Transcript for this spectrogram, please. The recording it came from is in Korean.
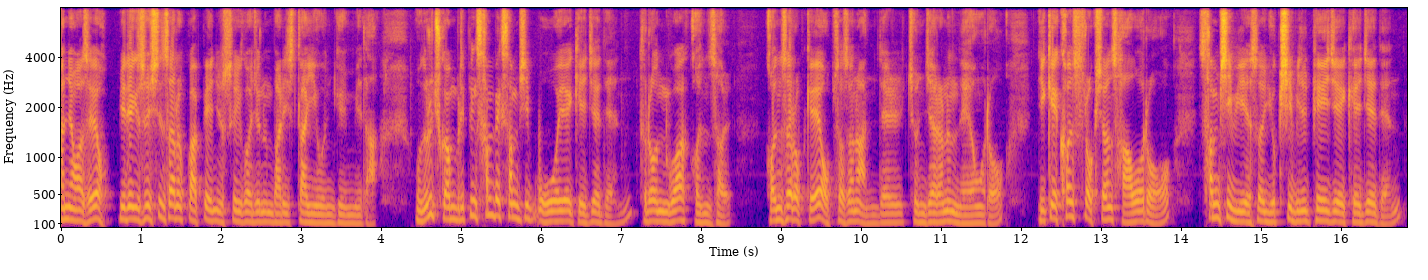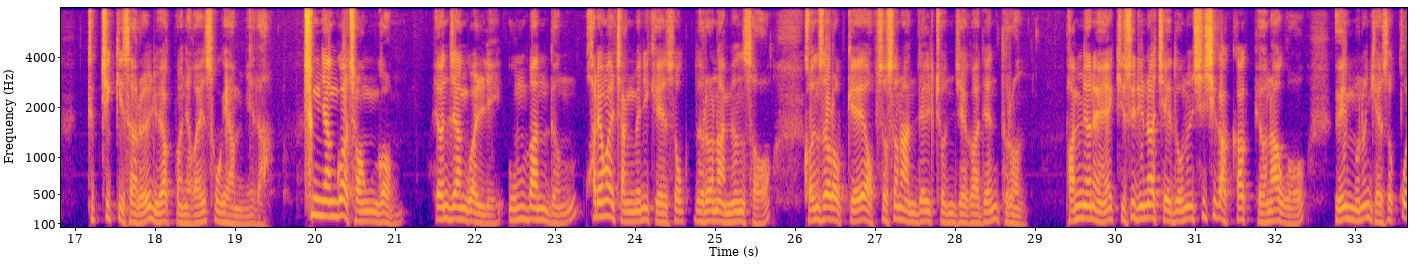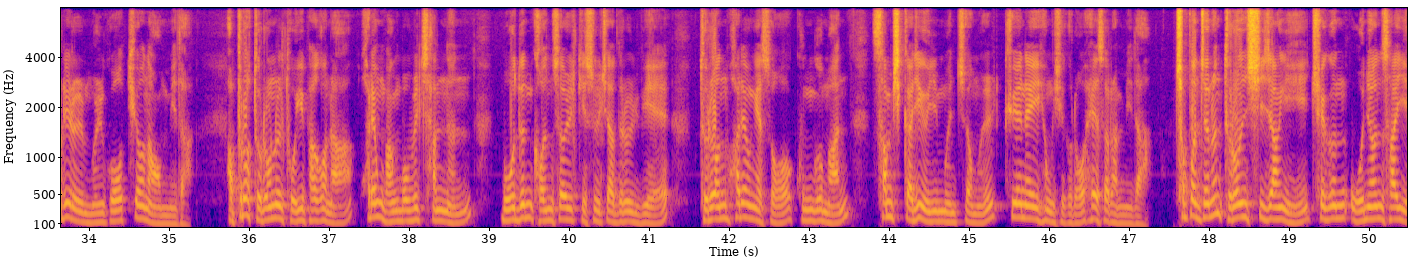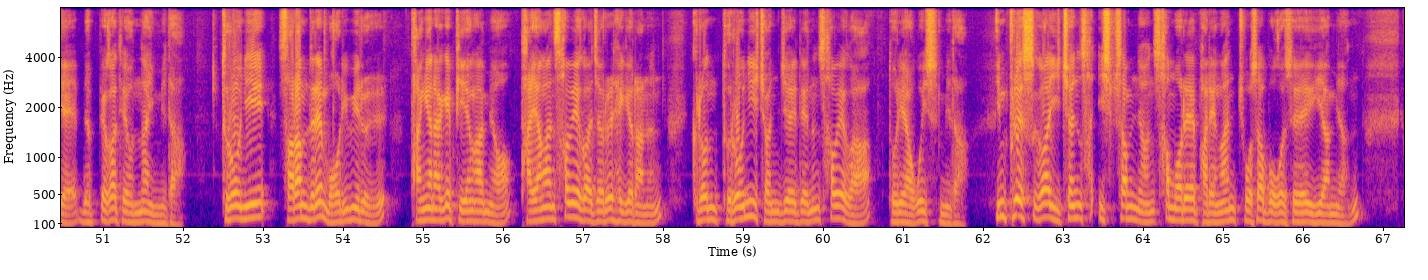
안녕하세요. 미래기술 신산업 카페 뉴스 읽어주는 바리스타 이원규입니다. 오늘은 주간 브리핑 335호에 게재된 드론과 건설, 건설업계에 없어서는 안 될 존재라는 내용으로 니케 컨스트럭션 4호로 32에서 61페이지에 게재된 특집 기사를 요약 번역하여 소개합니다. 측량과 점검, 현장 관리, 운반 등 활용할 장면이 계속 늘어나면서 건설업계에 없어서는 안 될 존재가 된 드론. 반면에 기술이나 제도는 시시각각 변하고 의무는 계속 꼬리를 물고 튀어나옵니다. 앞으로 드론을 도입하거나 활용 방법을 찾는 모든 건설 기술자들을 위해 드론 활용에서 궁금한 30가지 의문점을 Q&A 형식으로 해설합니다. 첫 번째는 드론 시장이 최근 5년 사이에 몇 배가 되었나입니다. 드론이 사람들의 머리 위를 당연하게 비행하며 다양한 사회 과제를 해결하는 그런 드론이 전제되는 사회가 도래하고 있습니다. 인프레스가 2023년 3월에 발행한 조사 보고서에 의하면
